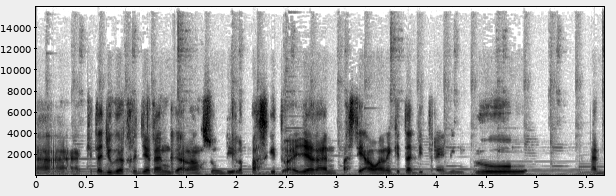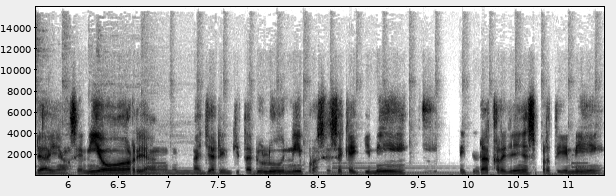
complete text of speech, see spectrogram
Nah, kita juga kerja kan nggak langsung dilepas gitu aja kan. Pasti awalnya kita di training dulu. Ada yang senior yang ngajarin kita dulu ini prosesnya kayak gini. Ini cara kerjanya seperti ini.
